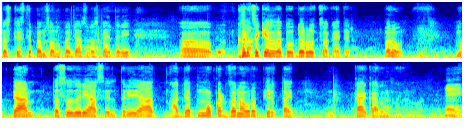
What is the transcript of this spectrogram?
पस्तीस ते पंचावन्न रुपयाच्या आसपास काहीतरी खर्च केला जातो दररोजचा काहीतरी. बरोबर? मग त्या तसं जरी असेल तरी आ अद्याप मोकाट जनावरं फिरतायत. काय कारण सांगा? नाही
